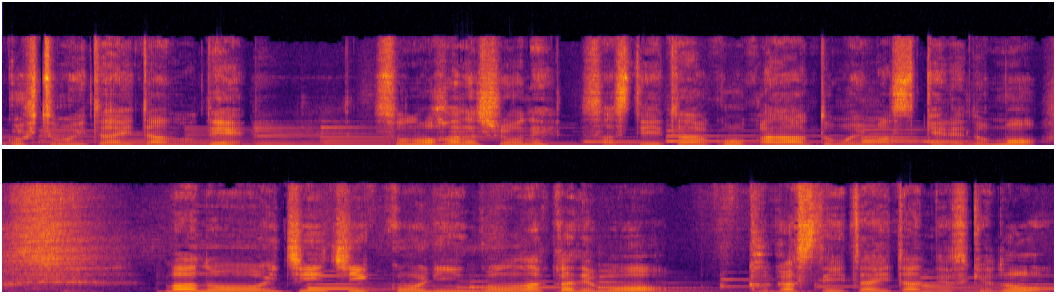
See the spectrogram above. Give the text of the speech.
ご質問いただいたので、そのお話をね、させていただこうかなと思いますけれども、まあ、あの、一日一個のリンゴの中でも書かせていただいたんですけど、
